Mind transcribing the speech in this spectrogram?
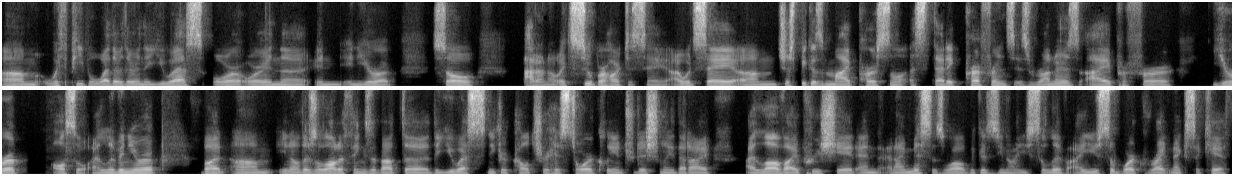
um, with people, whether they're in the US or, or in the, in, in Europe. So I don't know. It's super hard to say. I would say um, just because my personal aesthetic preference is runners, I prefer Europe. Also, I live in Europe but um, you know there's a lot of things about the the us sneaker culture historically and traditionally that i i love i appreciate and and i miss as well because you know i used to live i used to work right next to kith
